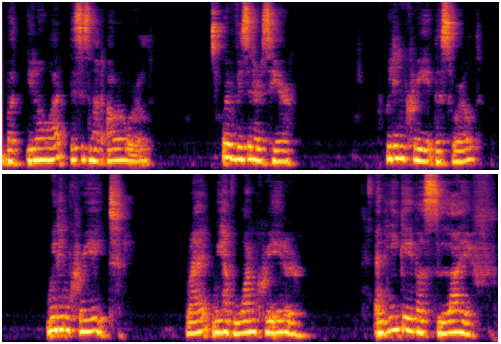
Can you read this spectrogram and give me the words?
but you know what? This is not our world. We're visitors here. We didn't create this world. We didn't create, right? We have one creator and he gave us life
